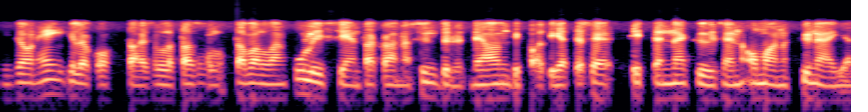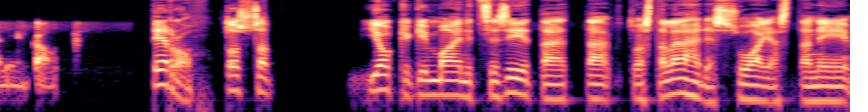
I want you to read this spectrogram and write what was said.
niin se on henkilökohtaisella tasolla tavallaan kulissien takana syntynyt ne antipatiat ja se sitten näkyy sen oman kynänjäljen kautta. Tero, tuossa Jokkikin mainitsi siitä, että tuosta lähdesuojasta, niin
